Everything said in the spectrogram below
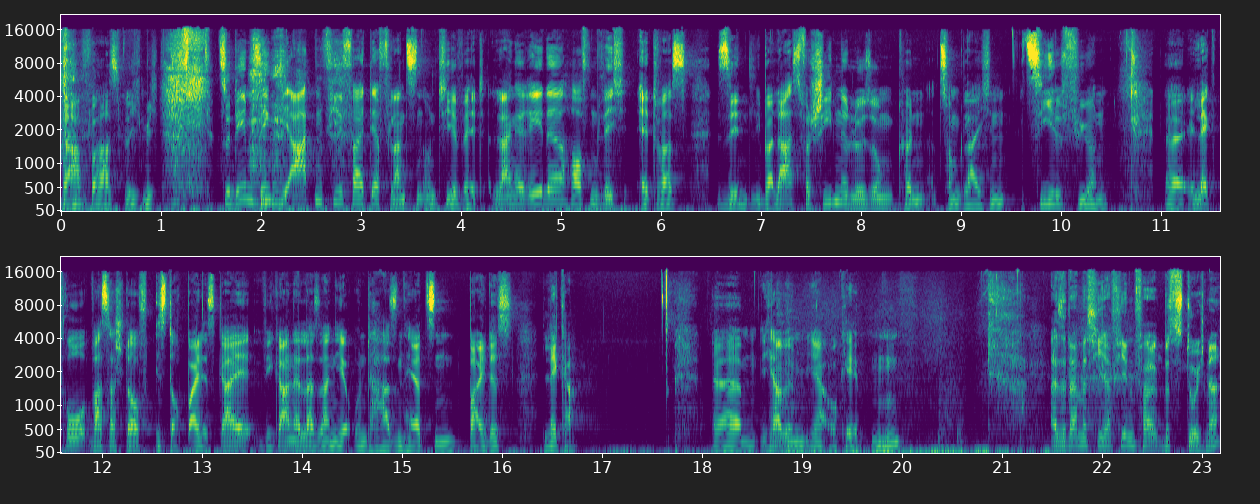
dafür haspel ich mich. Zudem sinkt die Artenvielfalt der Pflanzen- und Tierwelt. Lange Rede, hoffentlich etwas Sinn. Lieber Lars, verschiedene Lösungen können zum gleichen Ziel führen. Äh, Elektro, Wasserstoff ist doch beides geil. Vegane Lasagne und Hasenherzen, beides lecker. Ähm, ich habe, ja, okay. Mhm. Also da müsste ich auf jeden Fall, bist du durch, ne?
